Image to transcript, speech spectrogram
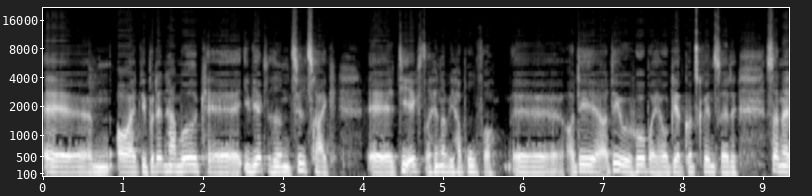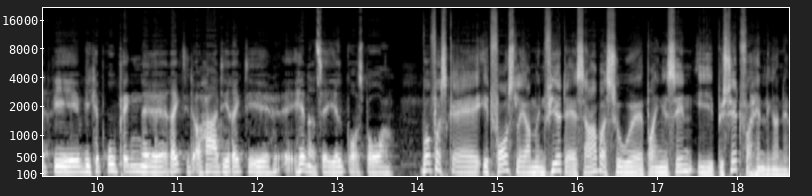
Øh, og at vi på den her måde kan i virkeligheden tiltrække øh, de ekstra hænder, vi har brug for. Øh, og, det, og det jo, håber jeg jo bliver en konsekvens af det, sådan at vi, vi kan bruge pengene øh, rigtigt og har de rigtige øh, hænder til at hjælpe vores borgere. Hvorfor skal et forslag om en fire-dages arbejdsuge bringes ind i budgetforhandlingerne?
